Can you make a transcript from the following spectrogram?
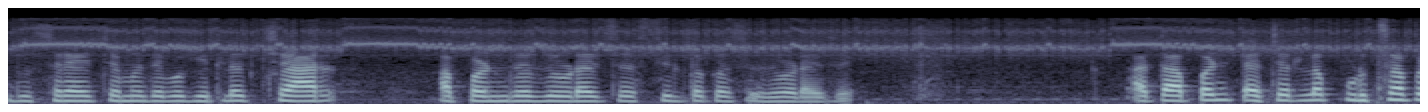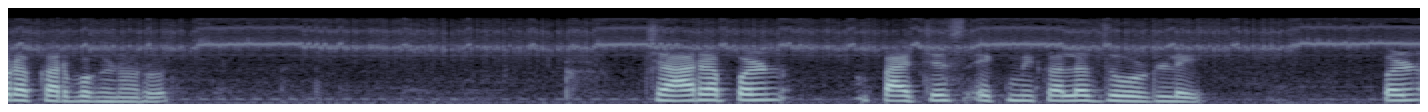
दुसऱ्या ह्याच्यामध्ये बघितलं चार आपण जर जोडायचे असतील तर कसं जोडायचे. आता आपण त्याच्यातला पुढचा प्रकार बघणार आहोत. चार आपण पॅचेस एकमेकाला जोडले पण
